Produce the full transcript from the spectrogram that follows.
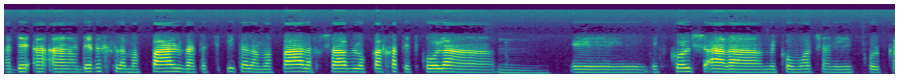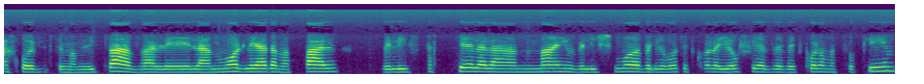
שהדרך למפל והתצפית על המפל עכשיו לוקחת את כל ה... Mm. אה, את כל שאר המקומות שאני כל כך אוהבת וממליצה, אבל אה, לעמוד ליד המפל ולהסתכל על המים ולשמוע ולראות את כל היופי הזה ואת כל המצוקים,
